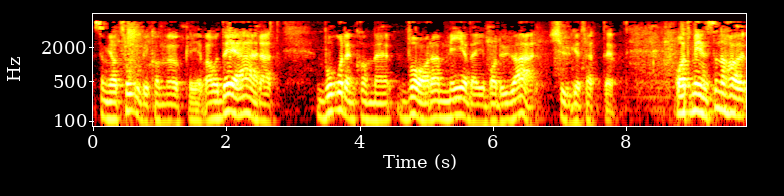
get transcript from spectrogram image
som jag tror vi kommer att uppleva och det är att vården kommer vara med dig var du är 2030. Och åtminstone har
